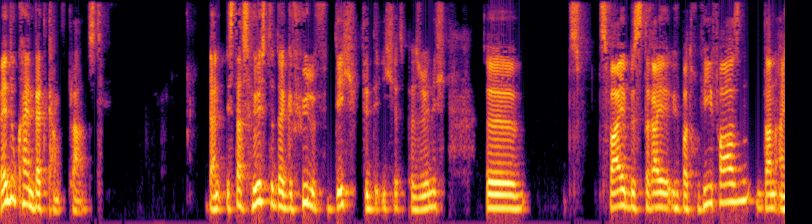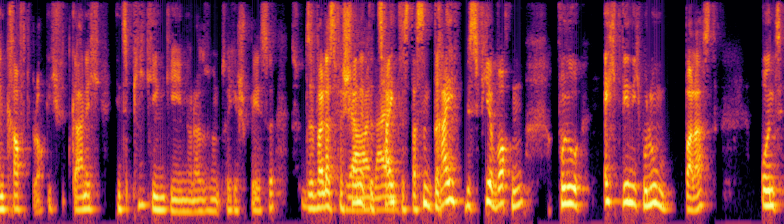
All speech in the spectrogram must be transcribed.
wenn du keinen Wettkampf planst, dann ist das höchste der Gefühle für dich, finde ich jetzt persönlich, äh, zwei bis drei Hypertrophiephasen, dann ein Kraftblock. Ich würde gar nicht ins Peaking gehen oder so solche Späße, weil das verschwendete ja, Zeit ist. Das sind drei bis vier Wochen, wo du echt wenig Volumen ballerst und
